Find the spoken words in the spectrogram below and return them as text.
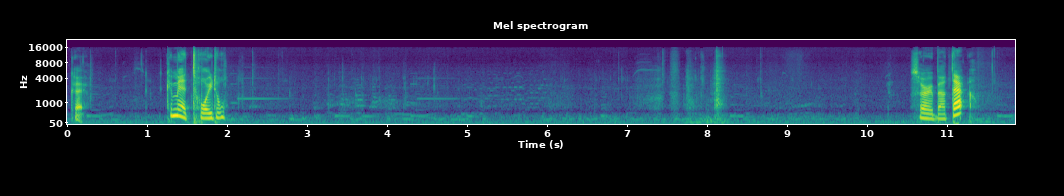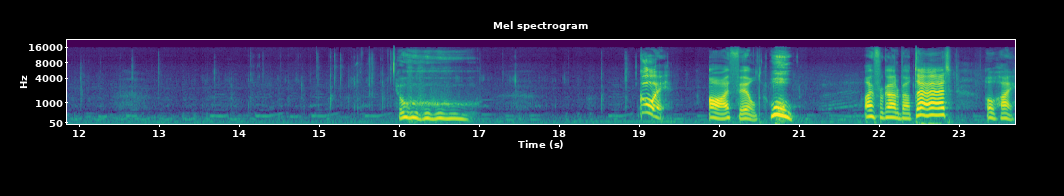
Okay. Come here, Toitle. Sorry about that. Ooh. Go away. Oh, I failed. Whoa! I forgot about that. Oh, hi.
